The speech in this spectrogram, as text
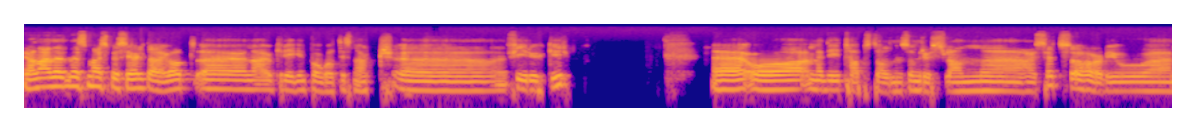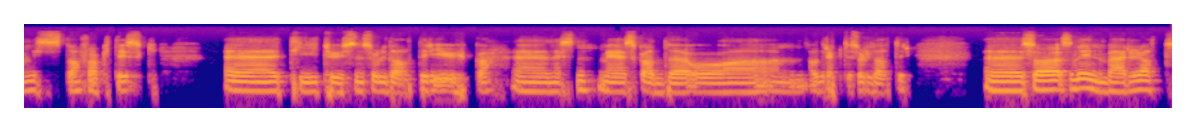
Ja, nei, det, det, som er spesielt, er jo at uh, nå er jo krigen pågått i snart uh, fire uker. Eh, og med de tapstallene som Russland eh, har sett, så har de jo eh, mista faktisk 10 000 soldater i uka, nesten, med skadde og, og drepte soldater. Så, så, det innebærer at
